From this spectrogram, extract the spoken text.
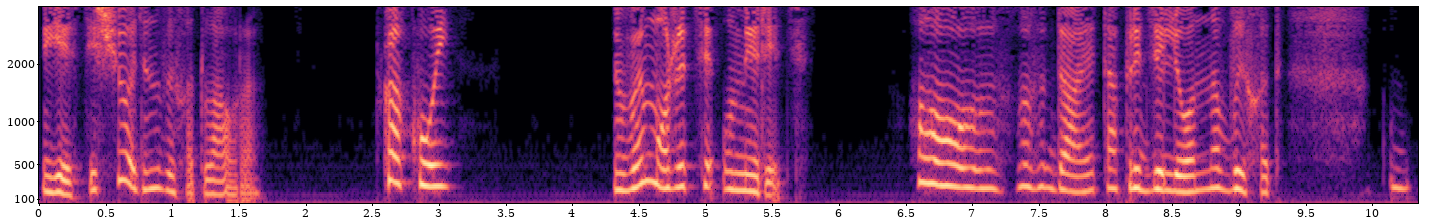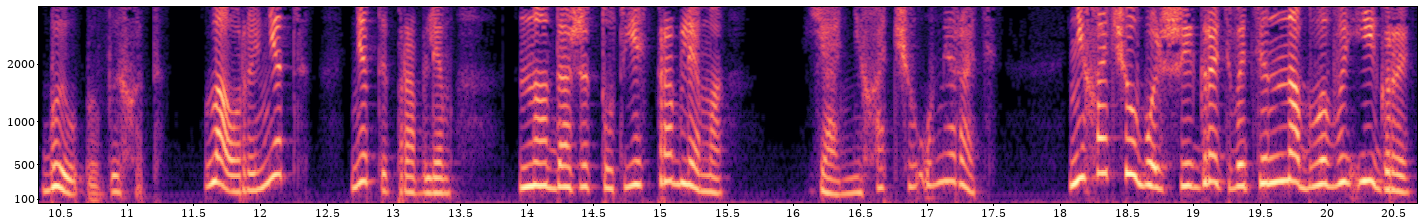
Есть еще один выход, Лаура. «Какой?» «Вы можете умереть». «О, да, это определенно выход. Был бы выход. Лауры нет, нет и проблем. Но даже тут есть проблема. Я не хочу умирать. Не хочу больше играть в эти набловые игры.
